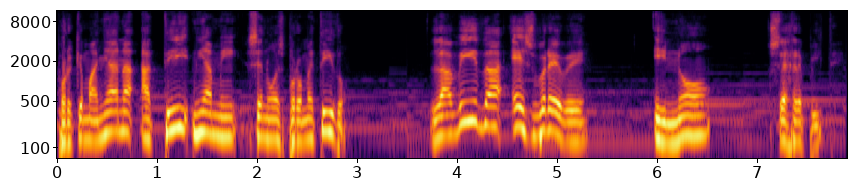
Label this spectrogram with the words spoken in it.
porque mañana a ti ni a mí se nos es prometido. La vida es breve y no se repite.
